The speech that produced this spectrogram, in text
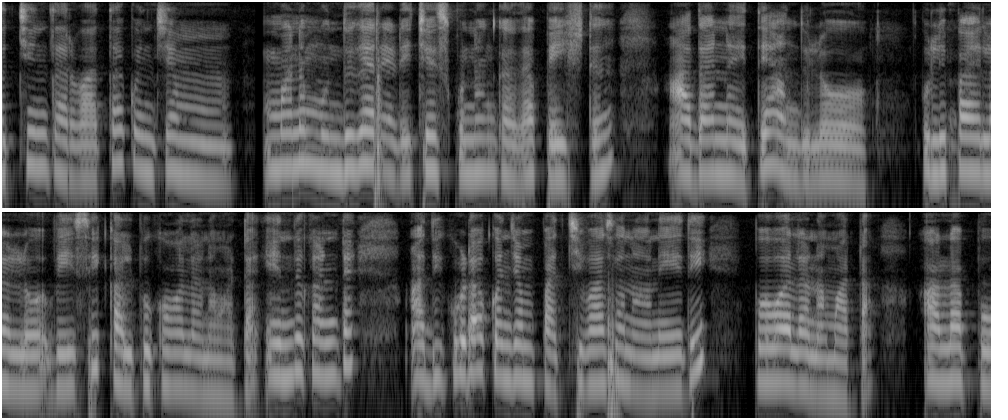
వచ్చిన తర్వాత కొంచెం మనం ముందుగా రెడీ చేసుకున్నాం కదా పేస్ట్ దాన్ని అయితే అందులో ఉల్లిపాయలలో వేసి కలుపుకోవాలన్నమాట. ఎందుకంటే అది కూడా కొంచెం పచ్చివాసన అనేది పోవాలన్నమాట. అలా పో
